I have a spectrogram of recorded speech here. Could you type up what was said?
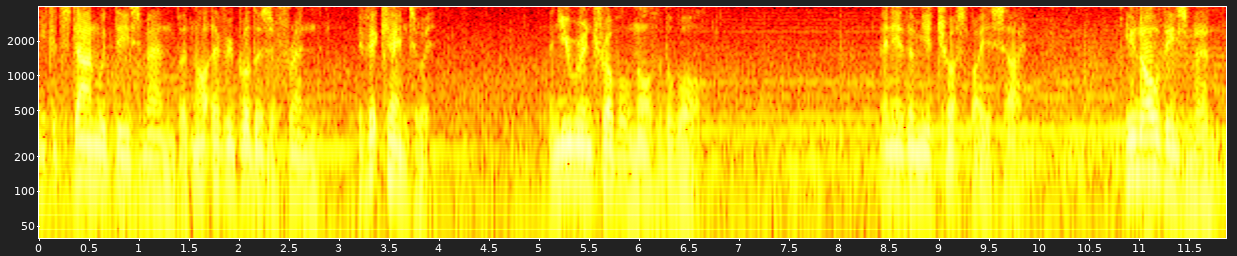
you could stand with these men, but not every brother's a friend, if it came to it. And you were in trouble north of the wall. Any of them you'd trust by your side. You know these men.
